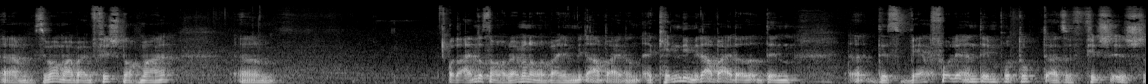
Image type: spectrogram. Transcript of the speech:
Ähm, sind wir mal beim Fisch nochmal. Ähm, oder anders nochmal, bleiben wir nochmal bei den Mitarbeitern. Erkennen die Mitarbeiter denn äh, das Wertvolle an dem Produkt? Also Fisch ist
